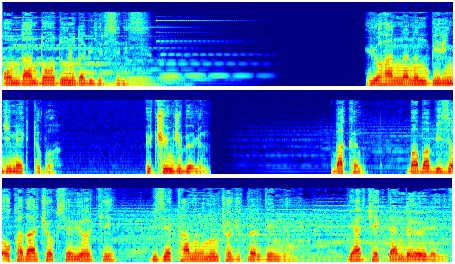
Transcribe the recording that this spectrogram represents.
ondan doğduğunu da bilirsiniz. Yuhanna'nın birinci mektubu Üçüncü bölüm Bakın, baba bizi o kadar çok seviyor ki, bize Tanrı'nın çocukları deniyor. Gerçekten de öyleyiz.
